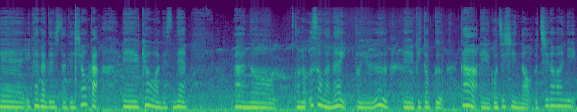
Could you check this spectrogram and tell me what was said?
えー、いかがでしたでしょうか、えー、今日はですねあのこの嘘がないという、えー、美徳。が、えー、ご自身の内側に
